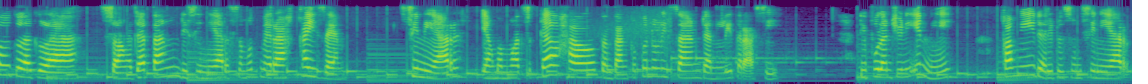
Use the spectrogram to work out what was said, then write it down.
Halo gula-gula, selamat datang di Siniar Semut Merah Kaizen. Siniar yang memuat segala hal tentang kepenulisan dan literasi. Di bulan Juni ini, kami dari Dusun Siniar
